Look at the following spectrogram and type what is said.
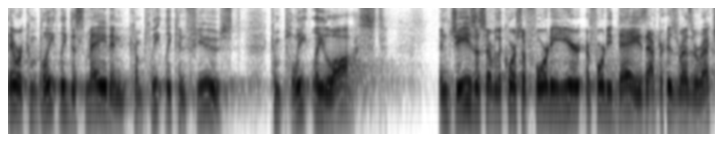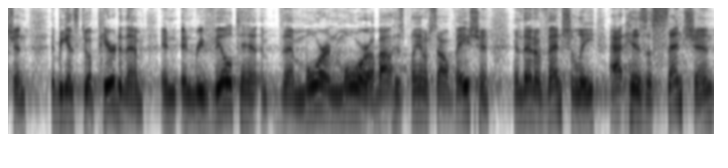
they were completely dismayed and completely confused, completely lost. And Jesus, over the course of 40, year, or 40 days after his resurrection, it begins to appear to them and, and reveal to him, them more and more about his plan of salvation. And then eventually, at his ascension,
